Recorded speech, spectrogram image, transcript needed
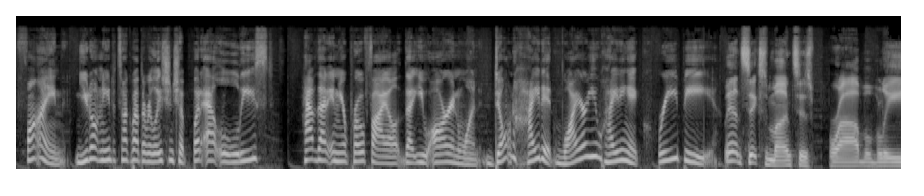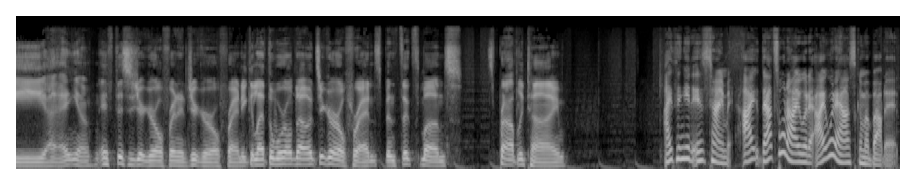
Fine, you don't need to talk about the relationship, but at least have that in your profile that you are in one. Don't hide it. Why are you hiding it? Creepy. Man, six months is probably, uh, you know, if this is your girlfriend, it's your girlfriend. You can let the world know it's your girlfriend. It's been six months. It's probably time. I think it is time. I that's what I would I would ask him about it.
